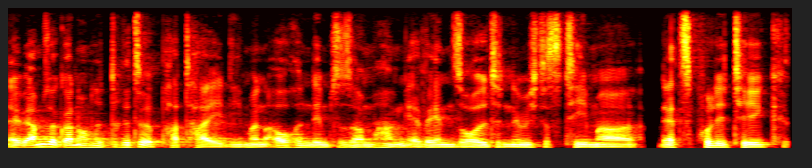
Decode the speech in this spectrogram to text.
Ja, wir haben sogar noch eine dritte Partei, die man auch in dem Zusammenhang erwähnen sollte, nämlich das Thema Netzpolitik,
